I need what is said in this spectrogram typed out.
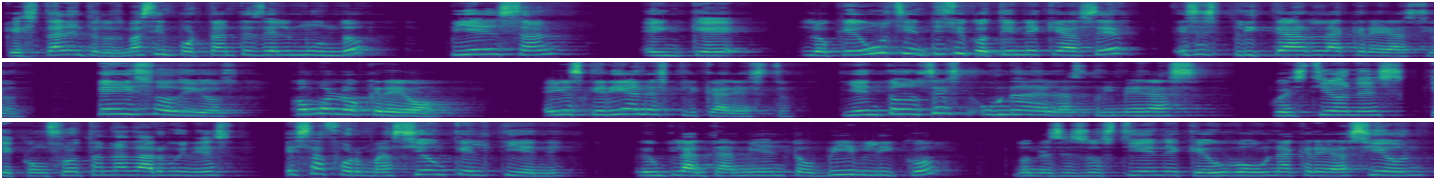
que están entre los más importantes del mundo, piensan en que lo que un científico tiene que hacer es explicar la creación. ¿Qué hizo Dios? ¿Cómo lo creó? Ellos querían explicar esto. Y entonces, una de las primeras cuestiones que confrontan a Darwin es esa formación que él tiene de un planteamiento bíblico donde se sostiene que hubo una creación,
